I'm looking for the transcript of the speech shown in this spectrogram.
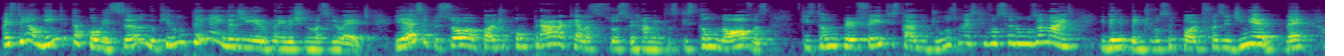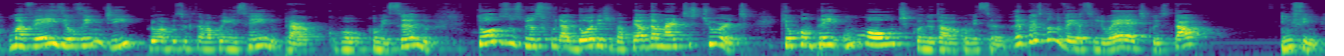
Mas tem alguém que está começando que não tem ainda dinheiro para investir numa silhuete. E essa pessoa pode comprar aquelas suas ferramentas que estão novas que estão em perfeito estado de uso, mas que você não usa mais. E de repente você pode fazer dinheiro, né? Uma vez eu vendi para uma pessoa que estava conhecendo, para começando, todos os meus furadores de papel da Martha Stewart, que eu comprei um monte quando eu estava começando. Depois quando veio a silhuete, coisa e tal, Enfim,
